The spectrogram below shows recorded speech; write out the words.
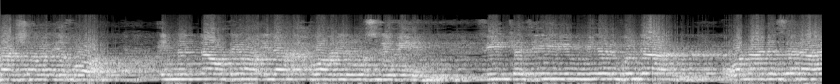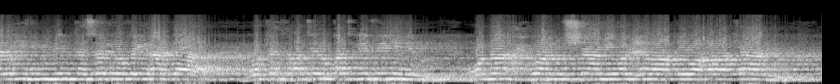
معشر الإخوة إن الناظر إلى أحوال المسلمين في كثير من البلدان وما نزل عليهم من تسلط الأعداء وكثرة القتل فيهم وما أحوال الشام والعراق وأراكان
